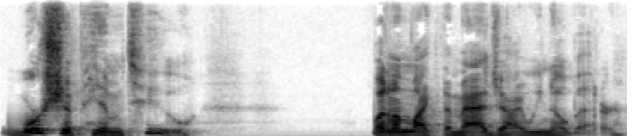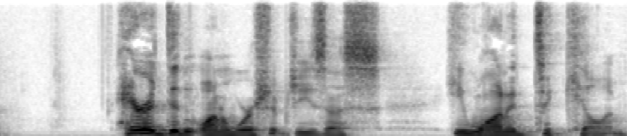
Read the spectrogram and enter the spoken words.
worship him too. But unlike the Magi, we know better. Herod didn't want to worship Jesus, he wanted to kill him.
